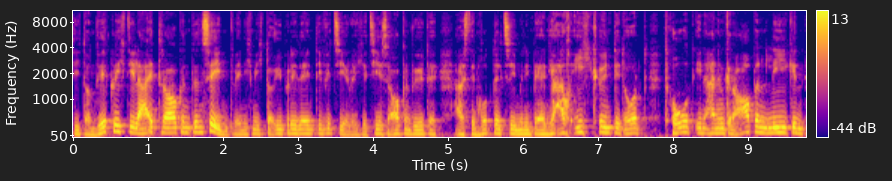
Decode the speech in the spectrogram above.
die dann wirklich die Leidtragenden sind, wenn ich mich da überidentifiziere. Wenn ich jetzt hier sagen würde, aus dem Hotelzimmer in Bern, ja, auch ich könnte dort tot in einem Graben liegen,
